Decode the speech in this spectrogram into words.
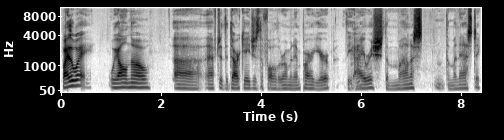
By the way, we all know uh, after the Dark Ages, the fall of the Roman Empire, Europe, the Mhm. Irish, the monast, the monastic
